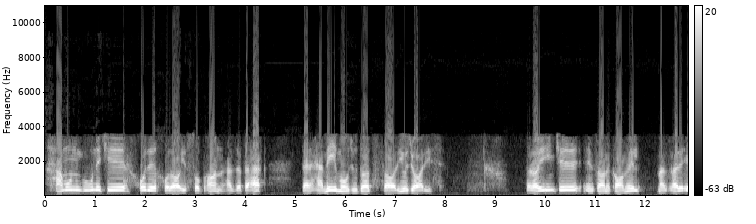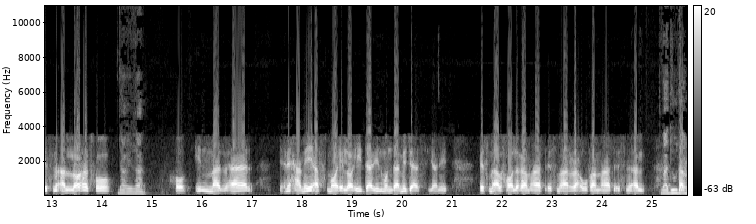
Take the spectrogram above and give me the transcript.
همون گونه که خود خدای سبحان حضرت حق در همه موجودات ساری و جاری است. برای اینکه انسان کامل مظهر اسم الله هست خب؟ دقیقا. خب این مظهر یعنی همه اسماء الهی در این مندمج است. یعنی اسم الخالق هم هست اسم الرعوف هم هست اسم ال... ودود هم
